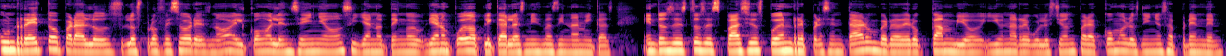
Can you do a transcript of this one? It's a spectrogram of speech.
un reto para los, los profesores, ¿no? El cómo le enseño si ya no tengo, ya no puedo aplicar las mismas dinámicas. Entonces estos espacios pueden representar un verdadero cambio y una revolución para cómo los niños aprenden.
